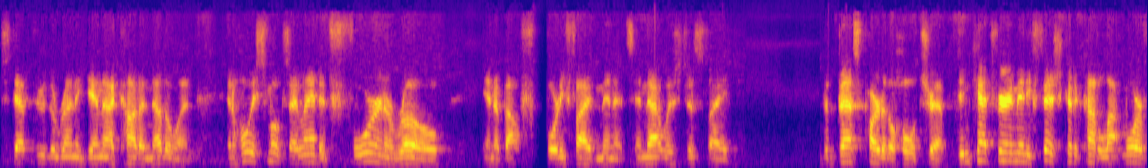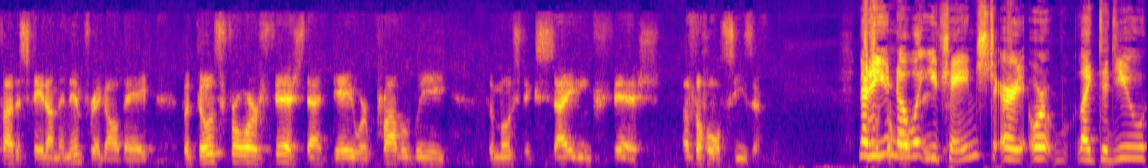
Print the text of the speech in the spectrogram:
stepped through the run again. I caught another one, and holy smokes, I landed four in a row in about 45 minutes, and that was just like the best part of the whole trip. Didn't catch very many fish. Could have caught a lot more if I'd have stayed on the nymph rig all day. But those four fish that day were probably the most exciting fish of the whole season. Now, do you know what season. you changed, or or like did you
